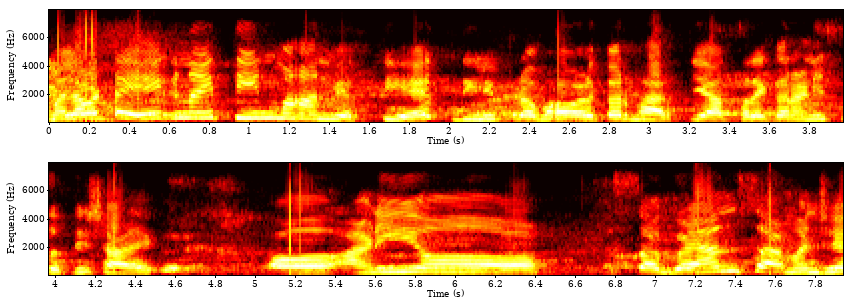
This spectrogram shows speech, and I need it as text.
मला वाटतं एक नाही तीन महान व्यक्ती आहेत. दिलीप प्रभावळकर भारती आचरेकर आणि सतीश आळेकर. आणि सगळ्यांचा म्हणजे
